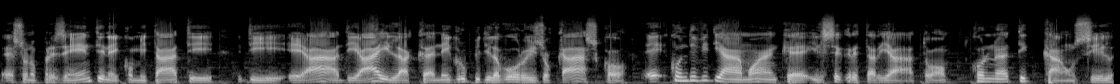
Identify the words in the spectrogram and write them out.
eh, sono presenti nei comitati di EA, di ILAC, nei gruppi di lavoro ISOCASCO e condividiamo anche il segretariato con TIC Council,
